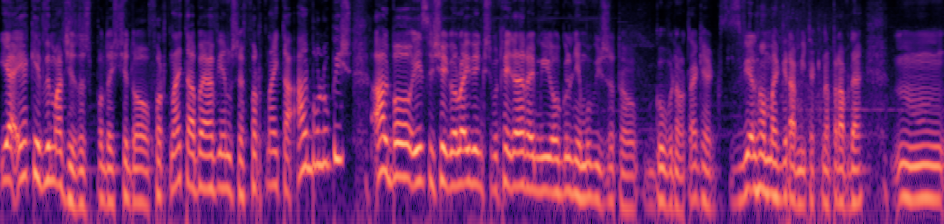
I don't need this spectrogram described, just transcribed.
jakie wy macie też podejście do Fortnite'a, bo ja wiem, że Fortnite'a albo lubisz, albo jesteś jego największym haterem i ogólnie mówisz, że to gówno, tak jak z wieloma grami tak naprawdę mm,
